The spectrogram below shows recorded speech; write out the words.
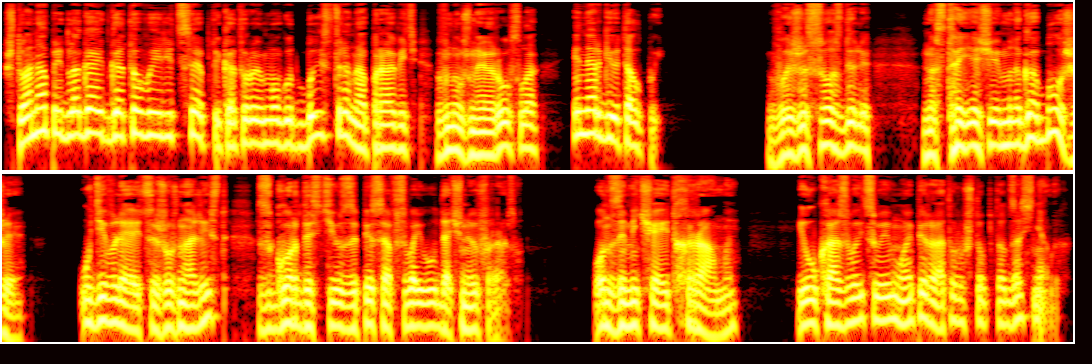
что она предлагает готовые рецепты, которые могут быстро направить в нужное русло энергию толпы. «Вы же создали настоящее многобожие», — удивляется журналист, с гордостью записав свою удачную фразу. Он замечает храмы, и указывает своему оператору, чтобы тот заснял их.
